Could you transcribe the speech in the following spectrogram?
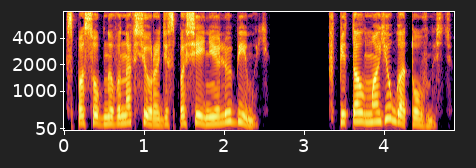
способного на все ради спасения любимой. Впитал мою готовность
